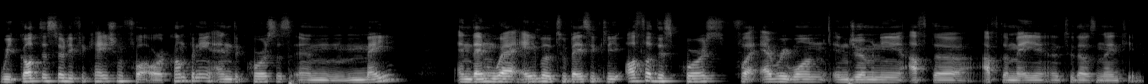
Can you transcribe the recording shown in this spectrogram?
we got the certification for our company and the courses in may and then we're able to basically offer this course for everyone in germany after after may uh, 2019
